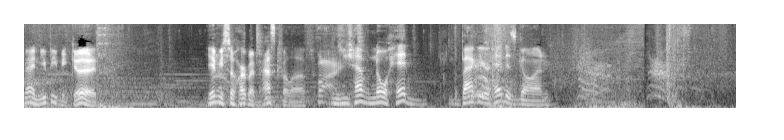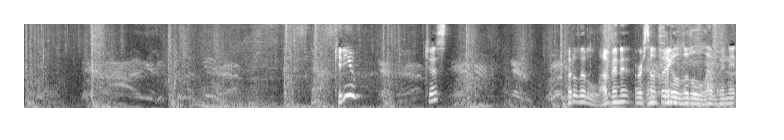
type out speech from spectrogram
Man, you beat me good. You hit me so hard my mask fell off. You have no head. The back of your head is gone. Can you just put a little love in it or something? Put a little love in it.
